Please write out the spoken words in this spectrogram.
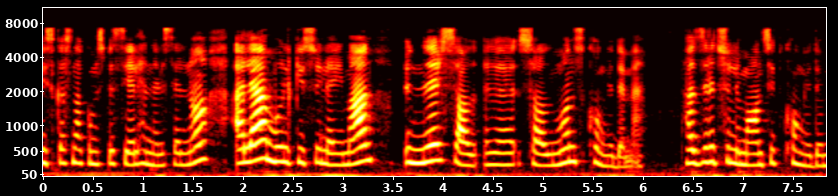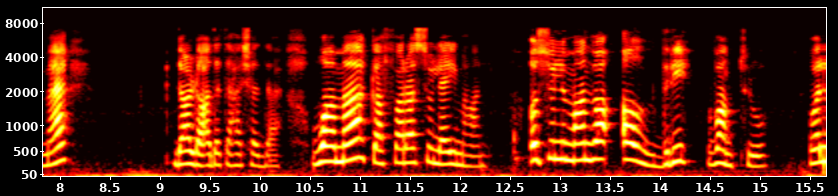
Vi skal snakke om spesiell hendelse nå. Ala mulki Suleiman under Sal uh, Salmons kongedømme. Hazret Suleiman sitt kongedømme, det er da dette her skjedde. Wama kafara Suleiman. Og Suleiman var aldri vantro. Men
